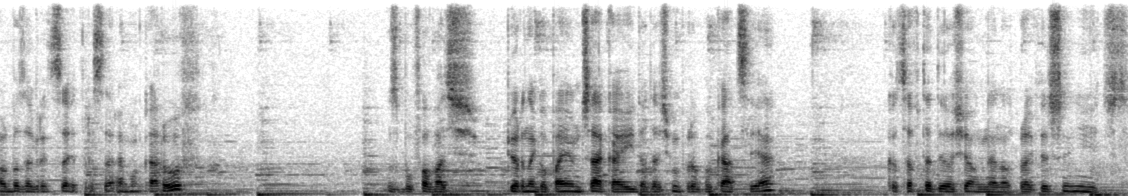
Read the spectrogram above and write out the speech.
albo zagrać sobie treserem okarów, zbufować piornego pajęczaka i dodać mu prowokację. Tylko co wtedy osiągnę? No praktycznie nic.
